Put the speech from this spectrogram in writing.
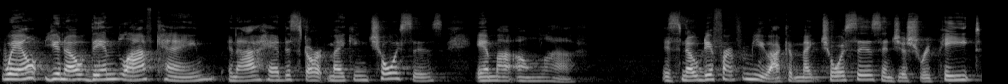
Well, you know, then life came and I had to start making choices in my own life. It's no different from you. I could make choices and just repeat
